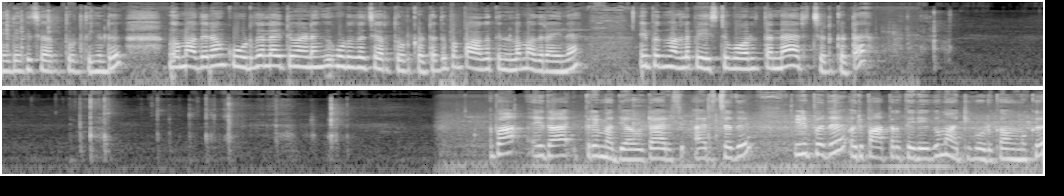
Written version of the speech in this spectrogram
അതിലേക്ക് ചേർത്ത് കൊടുത്തിട്ടുണ്ട്. മധുരം കൂടുതലായിട്ട് വേണമെങ്കിൽ കൂടുതൽ ചേർത്ത് കൊടുക്കട്ടെ. ഇതിപ്പം പാകത്തിനുള്ള മധുരം അതിനെ. ഇപ്പം നല്ല പേസ്റ്റ് പോലെ തന്നെ അരച്ചെടുക്കട്ടെ. അപ്പോൾ ഇതാ ഇത്രയും മതിയാവും കേട്ടോ അരച്ച് അരച്ചത്. ഇനിയിപ്പോൾ ഇത് ഒരു പാത്രത്തിലേക്ക് മാറ്റി കൊടുക്കാം നമുക്ക്.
